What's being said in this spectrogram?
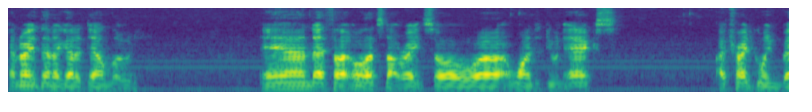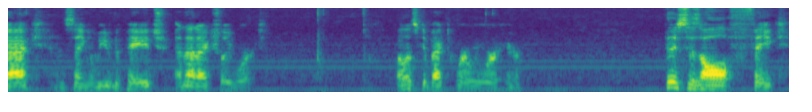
And right then I got a download. And I thought oh that's not right. So uh, I wanted to do an X I tried going back and saying leave the page, and that actually worked. Well, let's get back to where we were here. This is all fake.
